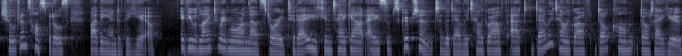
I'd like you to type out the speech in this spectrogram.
children's hospitals by the end of the year. If you would like to read more on that story today, you can take out a subscription to the Daily Telegraph at dailytelegraph.com.au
